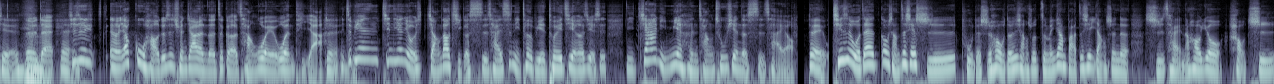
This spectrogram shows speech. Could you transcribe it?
对不对？对，其实嗯，要顾好就是全家人的这个肠胃问题啊。对你这边今天有讲到几个食材是你特别推荐，而且是你家里面很常出现的食材哦。对，其实我在构想这些食谱的时候，我都是想说，怎么样把这些养生的食材，然后又好吃，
